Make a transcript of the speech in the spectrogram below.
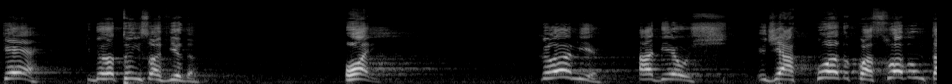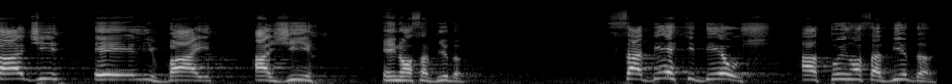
quer que Deus atue em sua vida, ore, clame a Deus e de acordo com a sua vontade, Ele vai agir em nossa vida. Saber que Deus atua em nossa vida,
